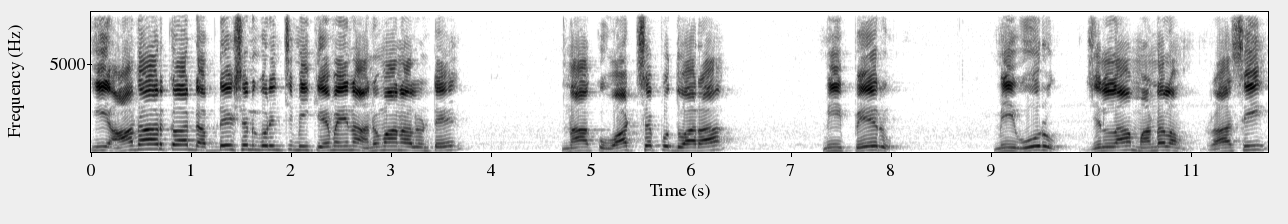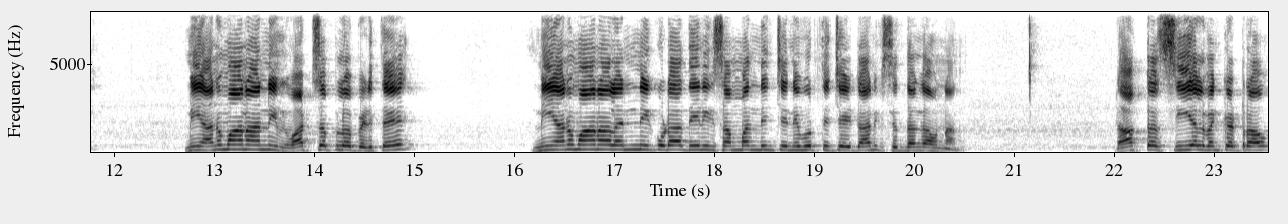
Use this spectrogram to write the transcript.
ఈ ఆధార్ కార్డ్ అప్డేషన్ గురించి మీకు ఏమైనా అనుమానాలుంటే నాకు వాట్సప్ ద్వారా మీ పేరు మీ ఊరు జిల్లా మండలం రాసి మీ అనుమానాన్ని వాట్సాప్లో పెడితే మీ అనుమానాలన్నీ కూడా దీనికి సంబంధించి నివృత్తి చేయడానికి సిద్ధంగా ఉన్నాను. Doctor C L Venkatrao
